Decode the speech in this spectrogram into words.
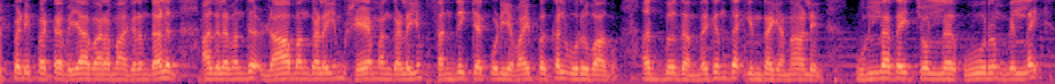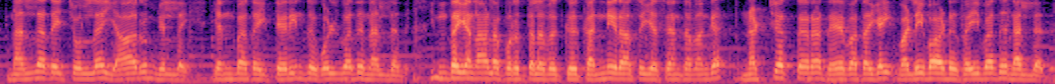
எப்படிப்பட்ட வியாபாரமாக இருந்தாலும் அதில் வந்து லாபங்களையும் க்ஷேமங்களையும் சந்திக்கக்கூடிய வாய்ப்புகள் உருவாகும். அற்புதம் மிகுந்த இன்றைய நாளில். உள்ளதை சொல்ல ஊரும் இல்லை நல்லதை சொல்ல யாரும் இல்லை என்பதை தெரிந்து கொள்வது நல்லது. இன்றைய நாளை பொறுத்தளவுக்கு கன்னி ராசியை சேர்ந்தவங்க நட்சத்திர தேவதையை வழிபாடு செய்வது நல்லது.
